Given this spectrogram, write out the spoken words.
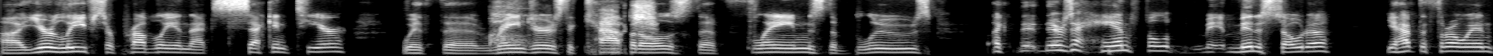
Uh, your Leafs are probably in that second tier with the oh, Rangers, the Capitals, the Flames, the Blues, like there's a handful Minnesota you have to throw in.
